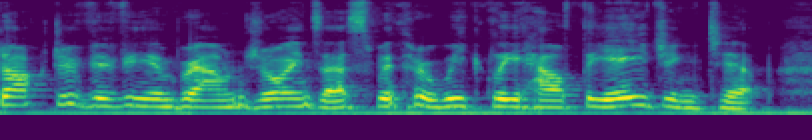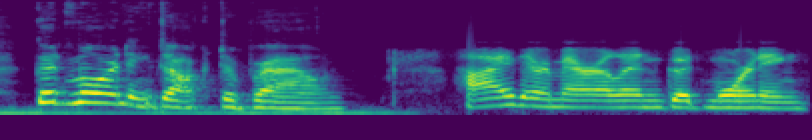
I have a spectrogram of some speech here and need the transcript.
Dr. Vivien Brown joins us with her weekly healthy aging tip. Good morning, Dr. Brown. Hi there, Marilyn. Good morning.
